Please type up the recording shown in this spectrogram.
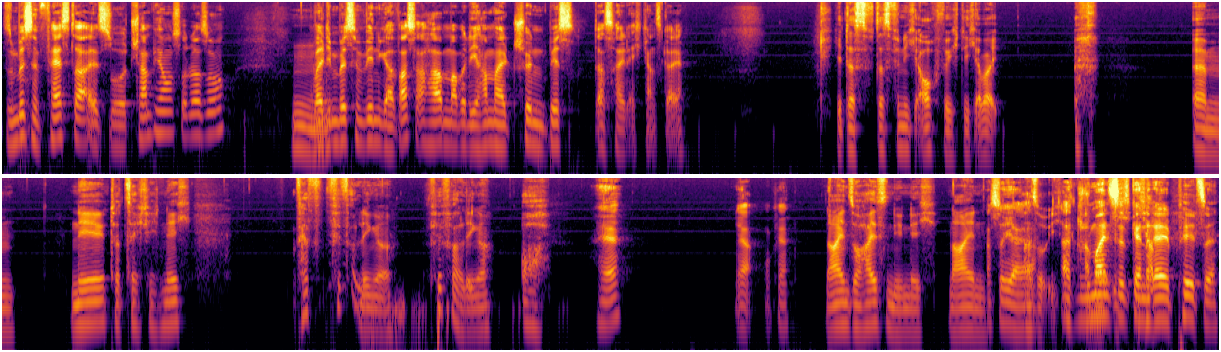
so ein bisschen fester als so Champignons oder so, hm. weil die ein bisschen weniger Wasser haben, aber die haben halt schönen Biss. Das ist halt echt ganz geil. Ja, das, das finde ich auch wichtig, aber ähm, nee, tatsächlich nicht. Pfeff Pfifferlinge. Pfifferlinge. Oh, Hä? Ja, okay. nein, so heißen die nicht. Nein. Achso, ja, ja. Also ich- also du meinst ich- jetzt ich hab- generell Pilze.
